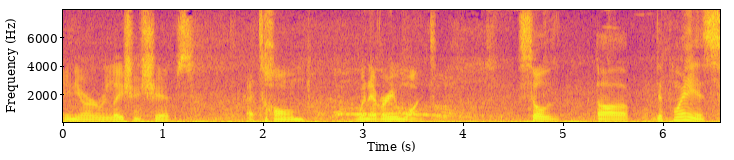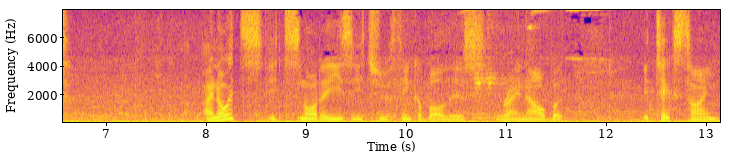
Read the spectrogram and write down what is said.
in your relationships, at home, whenever you want. So uh, the point is, I know it's it's not easy to think about this right now, but it takes time,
